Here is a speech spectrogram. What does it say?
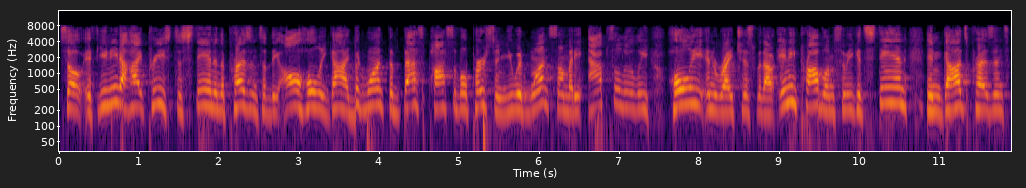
So if you need a high priest to stand in the presence of the all holy God, you would want the best possible person. You would want somebody absolutely holy and righteous without any problem so he could stand in God's presence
